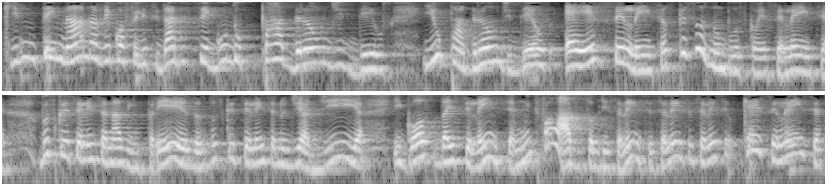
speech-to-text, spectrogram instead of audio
Que não tem nada a ver com a felicidade segundo o padrão de Deus. E o padrão de Deus é excelência. As pessoas não buscam excelência, buscam excelência nas empresas, buscam excelência no dia a dia e gostam da excelência. Muito falado sobre excelência, excelência, excelência. O que é excelência?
